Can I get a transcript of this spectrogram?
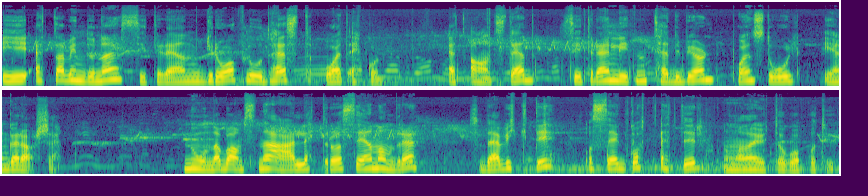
I et av vinduene sitter det en grå flodhest og et ekorn. Et annet sted sitter det en liten teddybjørn på en stol i en garasje. Noen av bamsene er lettere å se enn andre, så det er viktig å se godt etter når man er ute og går på tur.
